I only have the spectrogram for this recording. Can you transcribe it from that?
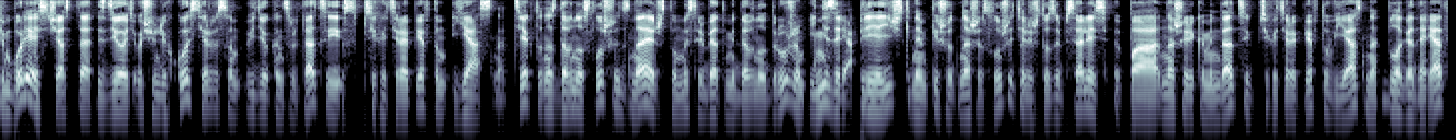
Тем более сейчас это сделать очень легко с сервисом видеоконсультаций с психотерапевтом Ясно. Те, кто нас давно слушают, знают, что мы с ребятами давно дружим, и не зря. Периодически нам пишут наши слушатели, что записались по нашей рекомендации к психотерапевту в Ясно, благодарят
